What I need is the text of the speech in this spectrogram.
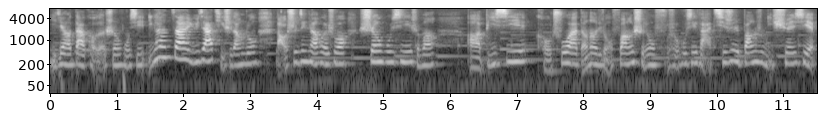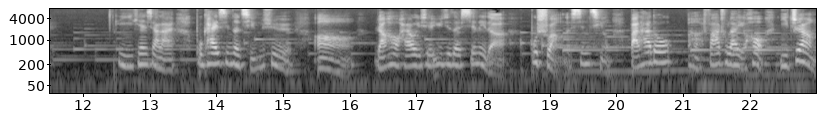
一定要大口的深呼吸。你看，在瑜伽体式当中，老师经常会说深呼吸，什么啊，鼻吸口出啊，等等这种方式，用腹式呼吸法，其实是帮助你宣泄你一天下来不开心的情绪啊，然后还有一些郁积在心里的不爽的心情，把它都。啊，发出来以后，你这样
